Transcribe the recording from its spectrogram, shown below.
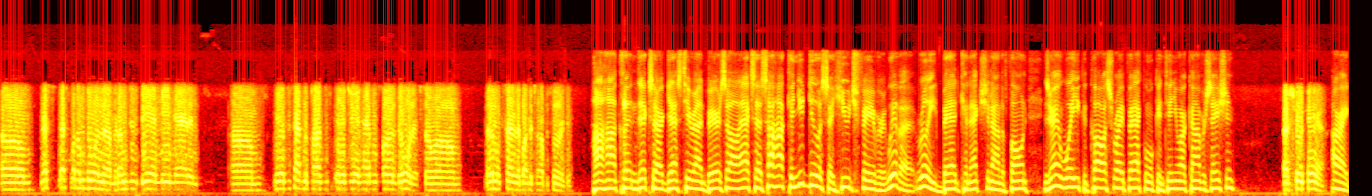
um, that's that's what I'm doing now. Man, I'm just being me, man, and um, you know, just having a positive energy and having fun doing it. So, um, man, I'm excited about this opportunity. Ha ha, Clinton Dix, our guest here on Bears All Access. Ha ha, can you do us a huge favor? We have a really bad connection on the phone. Is there any way you could call us right back and we'll continue our conversation? I sure can. All right,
